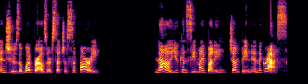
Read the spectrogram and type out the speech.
and choose a web browser such as Safari. Now you can see my bunny jumping in the grass.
